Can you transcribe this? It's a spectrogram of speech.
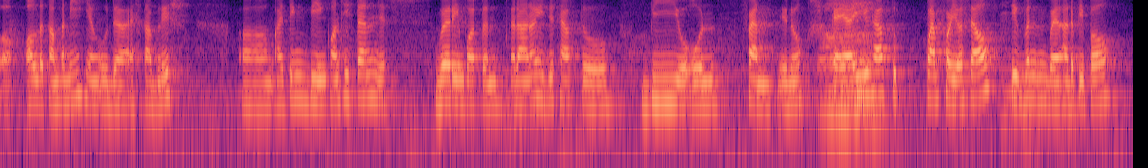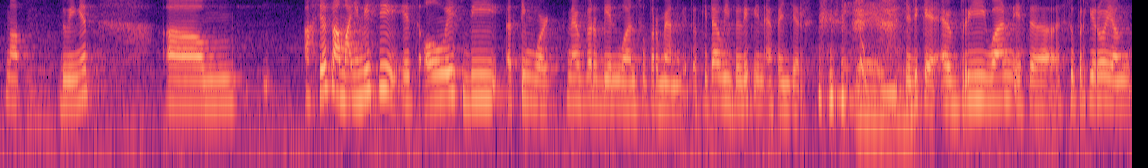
uh, all the company yang udah established. Um, I think being consistent is very important. Kadang-kadang you just have to be your own fan, you know. Ah. Kayak you have to clap for yourself even when other people not doing it. Um, Aksio selama ini sih it's always be a teamwork, never been one Superman gitu. Kita we believe in Avenger. Oke. Jadi kayak everyone is a superhero yang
